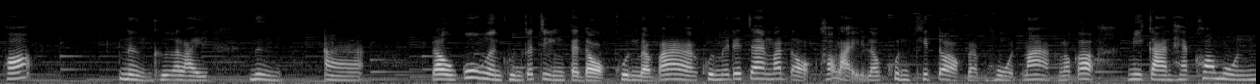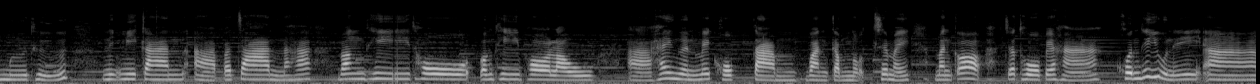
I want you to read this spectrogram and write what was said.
เพราะหนึ่งคืออะไรหนึ่งอ่า เรากู้เงินคุณก็จริง แต่ดอกคุณแบบว่าคุณไม่ได้แจ้งว่าดอกเท่าไหร่ แล้วคุณคิดดอกแบบโหดมาก แล้วก็มีการแฮ็กข้อมูลมือถือ มีการอ่าประจานนะคะ บางทีโทรบางทีพอเราอ่าให้เงินไม่ครบตามวันกำหนดใช่ไหม มันก็จะโทรไปหาคนที่อยู่ในอ่า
